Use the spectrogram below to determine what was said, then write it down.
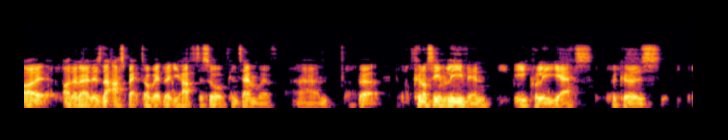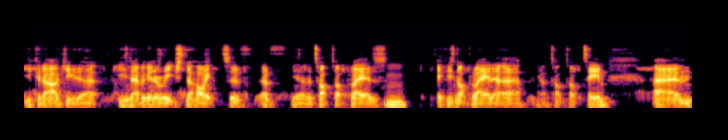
I I don't know. There's that aspect of it that you have to sort of contend with. Um, but could I see him leaving? Equally, yes, because you could argue that he's never going to reach the heights of, of you know the top top players Mm. If he's not playing at a you know, top top team. Um,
